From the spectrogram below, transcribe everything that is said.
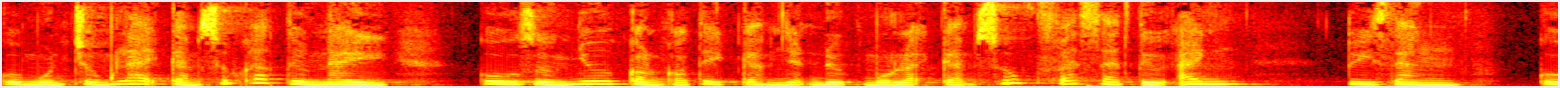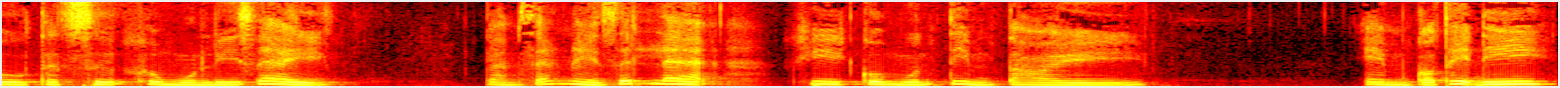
Cô muốn chống lại cảm xúc khác thường này, cô dường như còn có thể cảm nhận được một loại cảm xúc phát ra từ anh. Tuy rằng cô thật sự không muốn lý giải. Cảm giác này rất lạ khi cô muốn tìm tòi... Em có thể đi.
